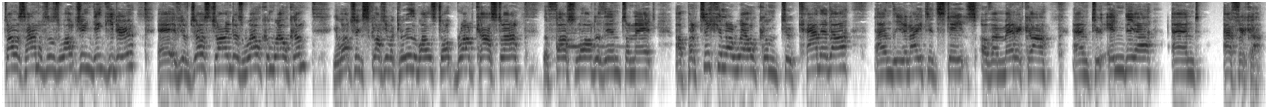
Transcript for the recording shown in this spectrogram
Thomas Hamilton's watching, Dinky Doo. Uh, if you've just joined us, welcome, welcome. You're watching Scottie McClue, the world's top broadcaster, the first lord of the internet. A particular welcome to Canada and the United States of America and to India and Africa.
